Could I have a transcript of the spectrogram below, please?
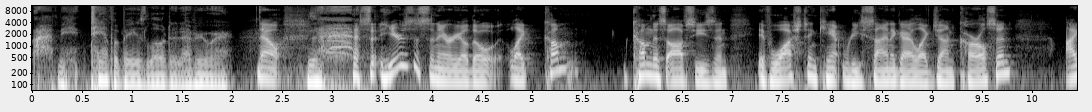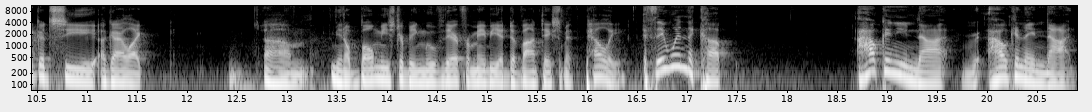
I mean Tampa Bay is loaded everywhere. Now, so here's the scenario though. Like come come this offseason, if Washington can't re-sign a guy like John Carlson, I could see a guy like um, you know, Bouwmeester being moved there for maybe a Devante Smith Pelly. If they win the cup, how can you not? How can they not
